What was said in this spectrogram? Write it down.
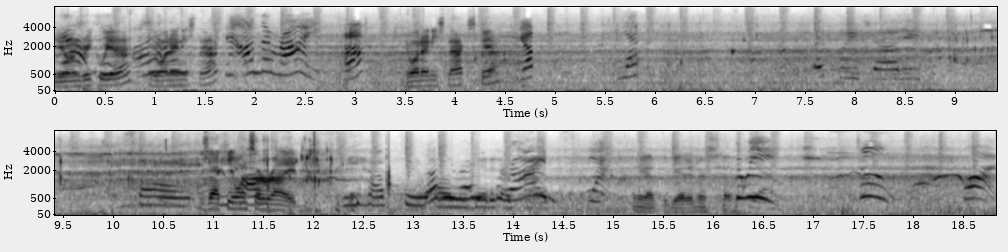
You hungry, Kuya? You want any snacks? they're on the right. Huh? You want any snacks, Kuya? Yep. Yep. Yes, please, Daddy. So, Zaki wants a ride. we have to Are um, get ready it to ride? Yeah. We have to get it ourselves. Three, two, one.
